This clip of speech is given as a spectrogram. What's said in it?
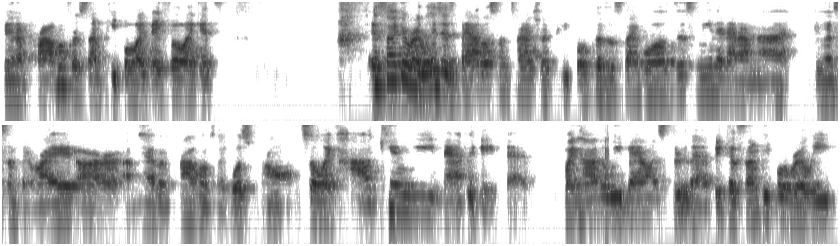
been a problem for some people. Like they feel like it's it's like a religious battle sometimes for people because it's like, well, is this meaning that I'm not doing something right or I'm having problems? Like, what's wrong? So, like, how can we navigate that? Like, how do we balance through that? Because some people really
